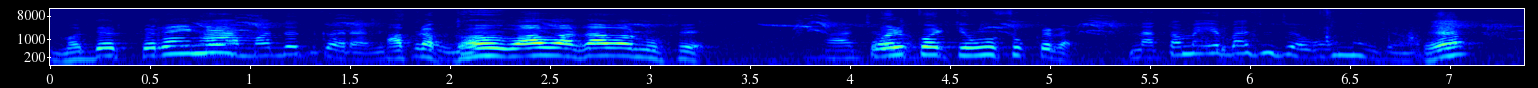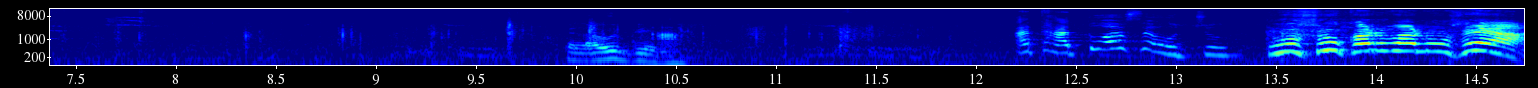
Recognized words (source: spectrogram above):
મદદ કરાય ને. હા મદદ કરાવી. આપણે. ઘઉં વાવવા જવાનું છે. હા ચાલો. હું શું કરાય. ના તમે એ બાજુ જાઓ હું નહીં જાઉં. હે? પેલા ઊભી આ થાતું હશે ઊંચું? તું શું કરવાનું છે આ.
